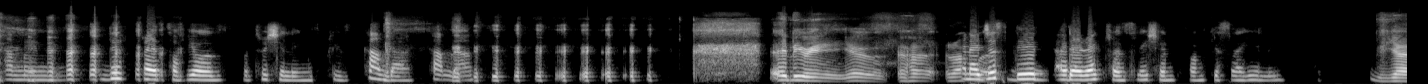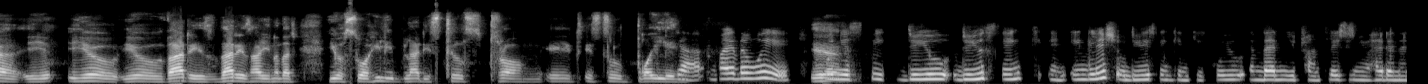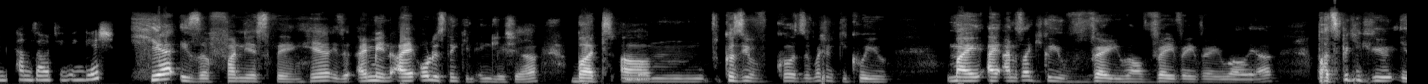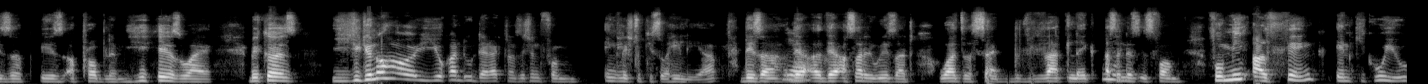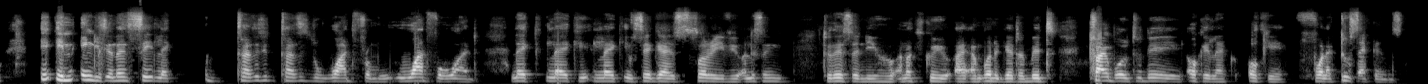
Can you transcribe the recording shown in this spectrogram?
I mean, these threats of yours for two shillings, please calm down, calm down. anyway, yeah. uh, And I just did a direct translation from Kiswahili. Yeah, yo, yo, that is that is how you know that your Swahili blood is still strong. It is still boiling. Yeah. By the way, Yeah. when you speak, do you do you think in English or do you think in Kikuyu and then you translate it in your head and then it comes out in English? Here is the funniest thing. Here is, I mean, I always think in English, yeah, but Mhm. um, because you've because you mentioned Kikuyu, my I understand Kikuyu very well, very very very well, yeah. But speaking Kikuyu is a is a problem. Here's why, because you, you know how you can't do direct translation from English to Kiswahili, yeah. There's a there are there are certain ways that words are said that like a Mhm. sentence is formed. For me, I'll think in Kikuyu in English and then say like translate translate word from word for word. Like like like if say guys, sorry if you are listening to this and you are not Kikuyu, I going to get a bit tribal today. Okay, like okay for like two seconds.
